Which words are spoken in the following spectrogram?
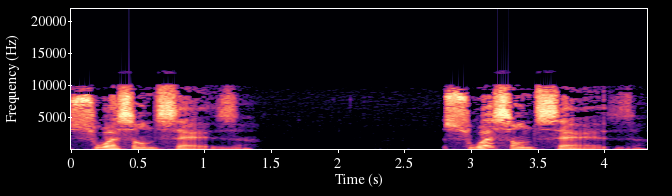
Soixante-seize, soixante-seize,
